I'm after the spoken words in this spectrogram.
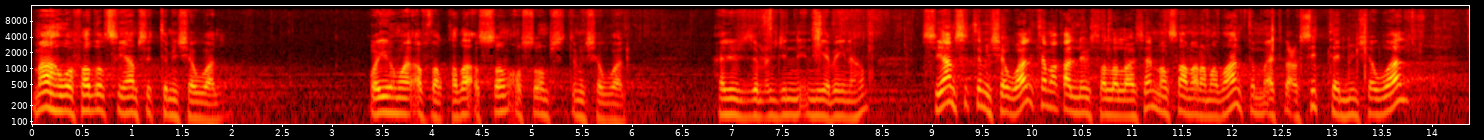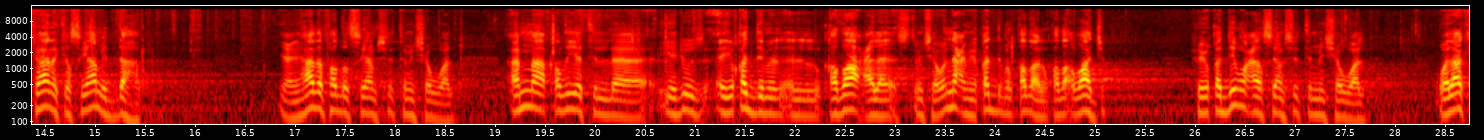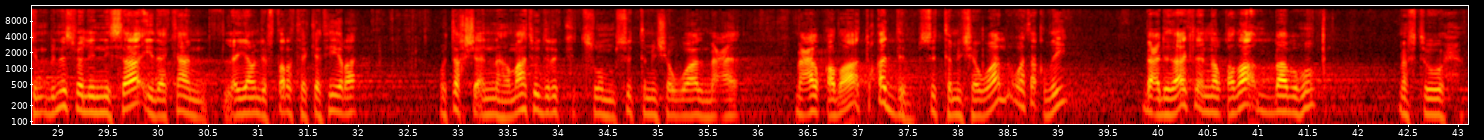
ما هو فضل صيام ستة من شوال؟ وأيهما الأفضل قضاء الصوم أو صوم ستة من شوال؟ هل يجوز جمع النية بينهم؟ صيام ستة من شوال كما قال النبي صلى الله عليه وسلم من صام رمضان ثم أتبعه ستة من شوال كان كصيام الدهر. يعني هذا فضل صيام ستة من شوال. أما قضية يجوز يقدم القضاء على ستة من شوال. نعم يقدم القضاء القضاء واجب فيقدمه على صيام ستة من شوال. ولكن بالنسبة للنساء إذا كان الأيام اللي افترضتها كثيرة وتخشى أنها ما تدرك تصوم ستة من شوال مع مع القضاء تقدم ستة من شوال وتقضي بعد ذلك لأن القضاء بابه مفتوح.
